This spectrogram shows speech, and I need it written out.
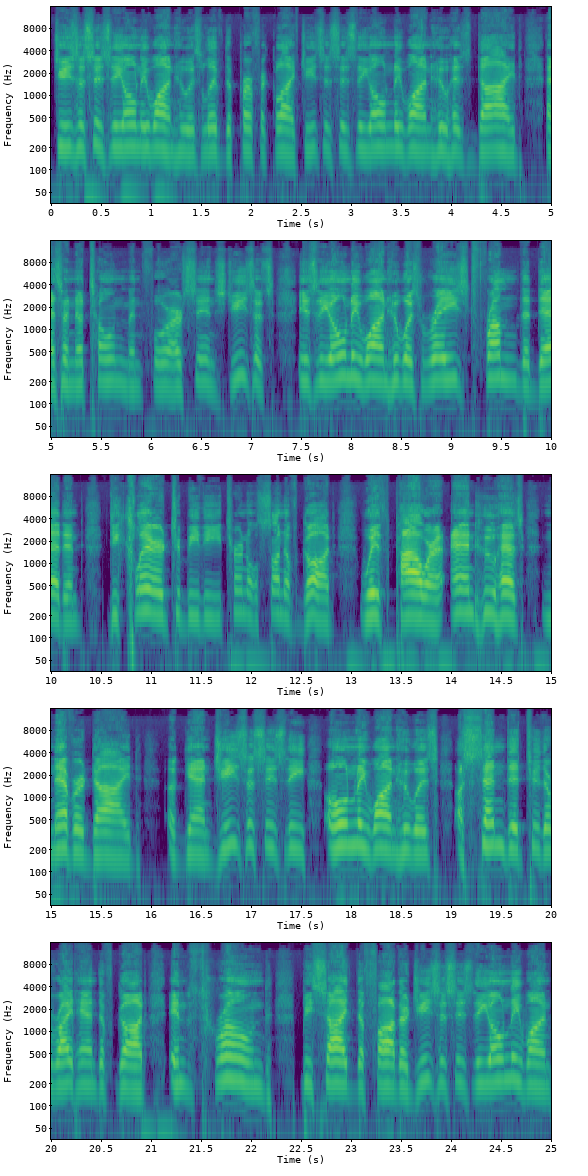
Jesus is the only one who has lived a perfect life. Jesus is the only one who has died as an atonement for our sins. Jesus is the only one who was raised from the dead and declared to be the eternal Son of God with power and who has never died again. Jesus is the only one who is ascended to the right hand of God, enthroned beside the Father. Jesus is the only one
